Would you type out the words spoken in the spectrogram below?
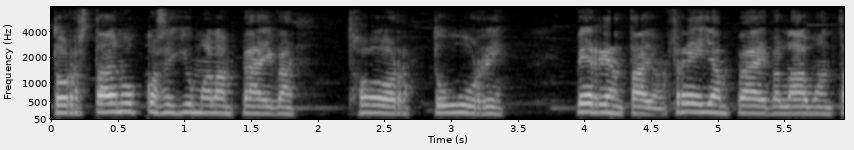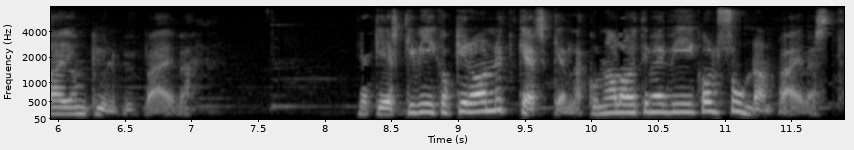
Torstai on ukkosen jumalan päivä. Thor, Tuuri. Perjantai on Freijan päivä. Lauantai on kylpypäivä. Ja keskiviikokin on nyt keskellä, kun aloitimme viikon sunnanpäivästä.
